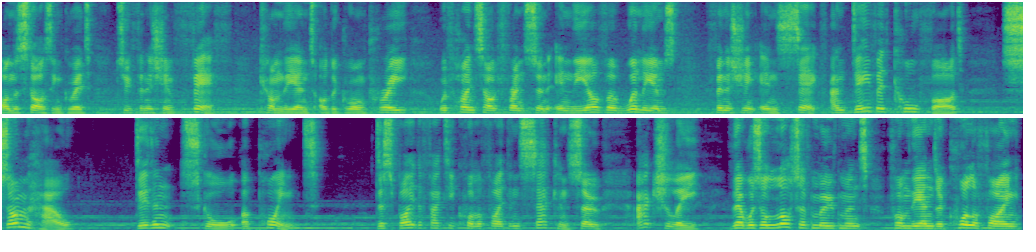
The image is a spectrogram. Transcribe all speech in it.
on the starting grid to finish in 5th come the end of the Grand Prix, with Heinz-Harald Frentzen in the other, Williams finishing in 6th. And David Coulthard somehow didn't score a point despite the fact he qualified in second. So actually, there was a lot of movement from the end of qualifying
